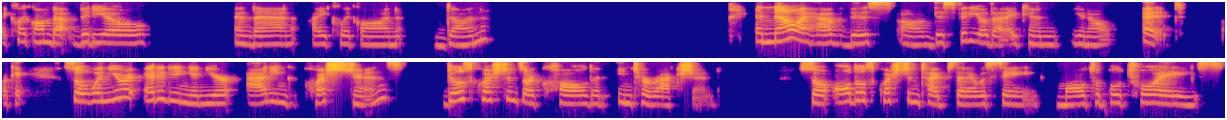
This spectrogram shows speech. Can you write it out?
I click on that video and then I click on done. And now I have this, um, this video that I can, you know, edit. Okay, so when you're editing and you're adding questions, those questions are called an interaction. So all those question types that I was saying, multiple choice,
